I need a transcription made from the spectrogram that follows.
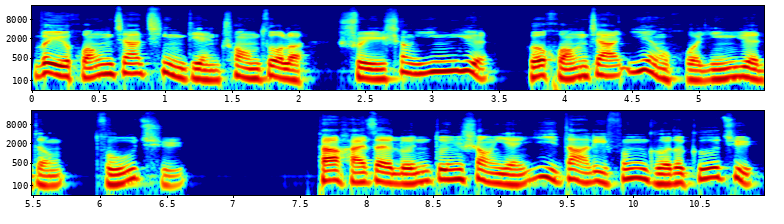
为皇家庆典创作了。水上音乐和皇家焰火音乐等组曲，他还在伦敦上演意大利风格的歌剧，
